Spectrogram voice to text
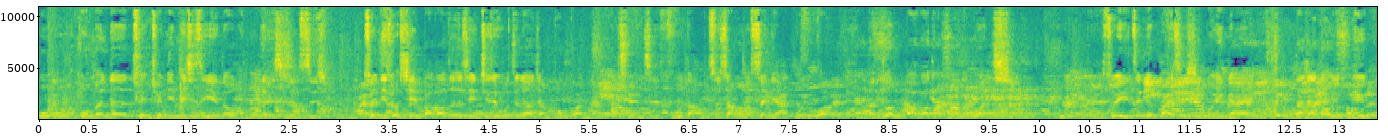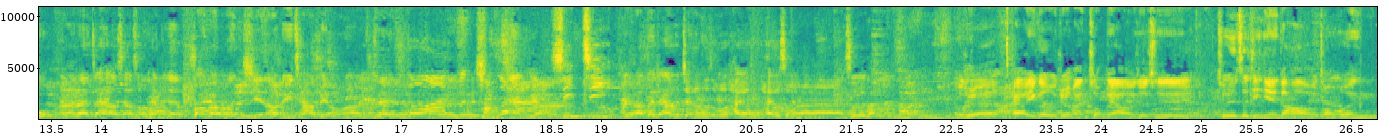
我我我们的圈圈里面其实也都有很多类似的事情，所以你说写报告这个事情，其实我真的要讲，不管哪个圈子，辅导、智商或生涯规划，很多人报告他妈的乱写，对，所以这个白痴行为应该大家都有遇过嘛。来来，再还有想说看这个报告乱写，然后绿茶婊嘛之类的，对对对，心机婊，心机，对啊，大家要讲到什么？还有还有什么？来来来，说说看。我觉得还有一个我觉得蛮重要的，就是就是这几年刚好同婚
